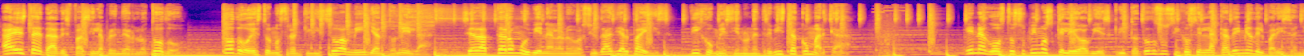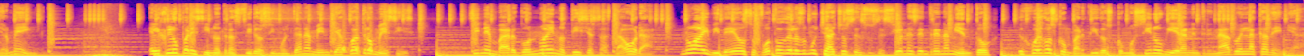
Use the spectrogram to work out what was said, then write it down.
A esta edad es fácil aprenderlo todo. Todo esto nos tranquilizó a mí y Antonella. Se adaptaron muy bien a la nueva ciudad y al país, dijo Messi en una entrevista con Marca. En agosto supimos que Leo había escrito a todos sus hijos en la Academia del Paris Saint Germain. El club parisino transfirió simultáneamente a cuatro Messi. Sin embargo, no hay noticias hasta ahora. No hay videos o fotos de los muchachos en sus sesiones de entrenamiento y juegos compartidos como si no hubieran entrenado en la academia.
